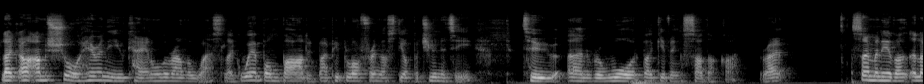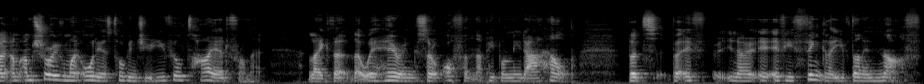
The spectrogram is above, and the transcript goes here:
like i'm sure here in the uk and all around the west like we're bombarded by people offering us the opportunity to earn reward by giving sadaqah right so many of us like i'm, sure even my audience talking to you you feel tired from it like that, that we're hearing so often that people need our help but but if you know if you think that you've done enough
